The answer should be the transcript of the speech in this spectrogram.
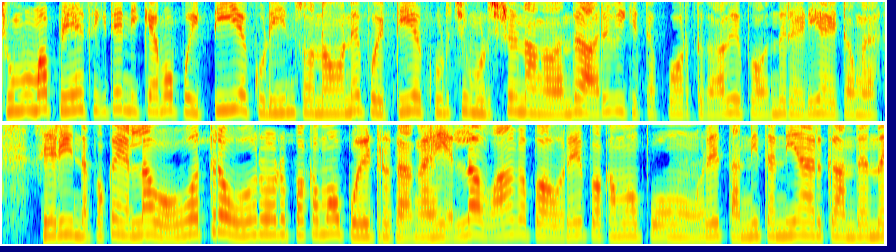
சும்மா பேசிக்கிட்டே நிற்காம போய் டீயை குடின்னு சொன்ன உடனே போய் டீயை குடிச்சு முடிச்சுட்டு நாங்கள் வந்து அருவிக்கிட்ட போகிறதுக்காக இப்போ வந்து ரெடி ஆகிட்டோங்க சரி இந்த பக்கம் எல்லாம் ஒவ்வொருத்தரும் ஒரு ஒரு பக்கமாக போயிட்டுருக்காங்க. எல்லாம் வாங்கப்பா ஒரே பக்கமாக போவோம். ஒரே தண்ணி தண்ணியாக இருக்குது அந்தந்த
